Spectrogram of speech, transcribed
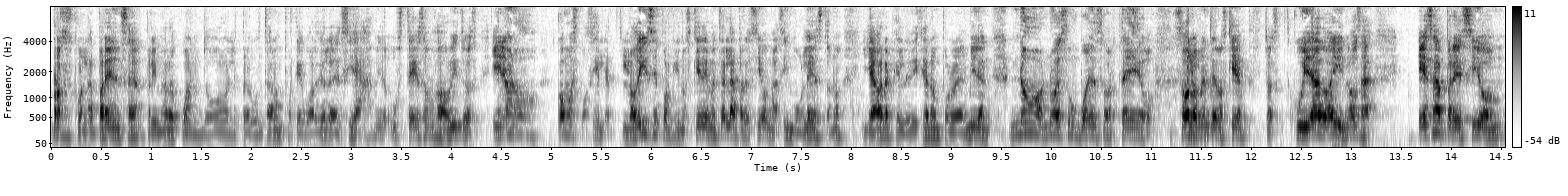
roces con la prensa. Primero cuando le preguntaron porque Guardiola decía, ah, mira, ustedes son favoritos. Y no, no, ¿cómo es posible? Lo dice porque nos quiere meter la presión así molesto, ¿no? Y ahora que le dijeron por el Milan, no, no es un buen sorteo, solamente nos quieren... Entonces, cuidado ahí, ¿no? O sea, esa presión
